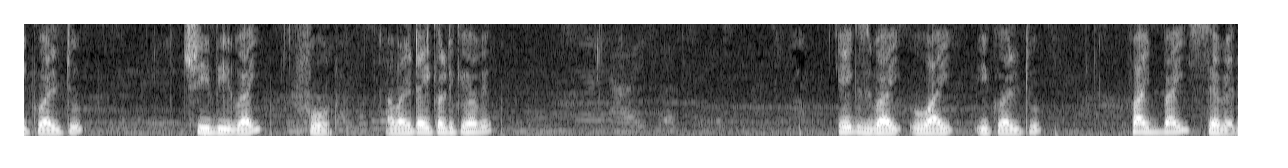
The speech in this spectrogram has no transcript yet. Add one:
equal to three B by four আবার এটা ইকুয়াল টু কী হবে? X by Y equal to five by seven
